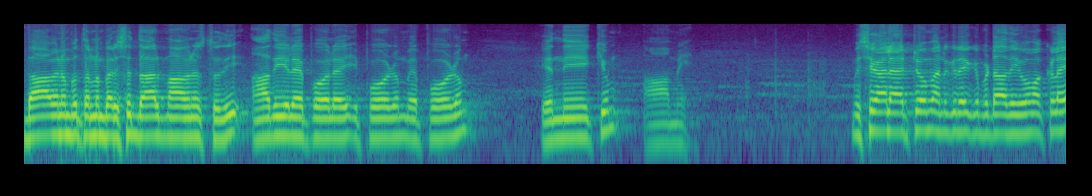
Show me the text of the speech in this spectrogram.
ദാവനും പുത്രനും പരിശുദ്ധാത്മാവിനും സ്തുതി. ആദിയിലെ പോലെ ഇപ്പോഴും എപ്പോഴും എന്നേക്കും ആമേ മിശകാല ഏറ്റവും അനുഗ്രഹിക്കപ്പെട്ട ദൈവമക്കളെ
